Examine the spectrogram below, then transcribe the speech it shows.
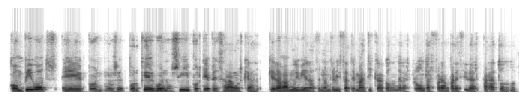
Con pivots, eh, pues no sé por qué, bueno, sí, porque pensábamos que quedaba muy bien hacer una entrevista temática con donde las preguntas fueran parecidas para todos.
